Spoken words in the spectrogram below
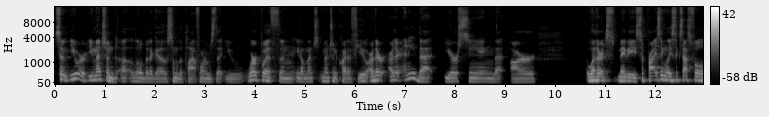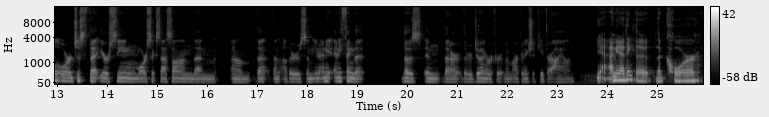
So you were you mentioned a, a, little bit ago some of the platforms that you work with, and you know mentioned mentioned quite a few. Are there are there any that you're seeing that are whether it's maybe surprisingly successful or just that you're seeing more success on than um, than, than others, and you know any anything that those in that are that are doing recruitment marketing should keep their eye on. Yeah, I mean, I think the the core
